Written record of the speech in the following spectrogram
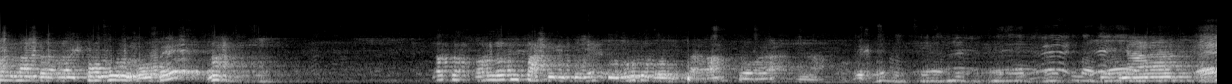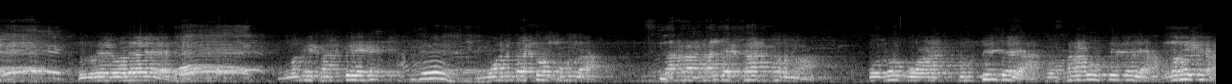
আল্লাহ দরবারে কবুল হবে না যতক্ষণ নবী পাখির উপরে দুরুদ এবং সালাম পড়া না দূরে বলে মনে কাঁদবে মনটা তো খোলা তারা কাঁদে কাজ করনা কোনো করতে যায় কথা বলতে যায় লড়াইরা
